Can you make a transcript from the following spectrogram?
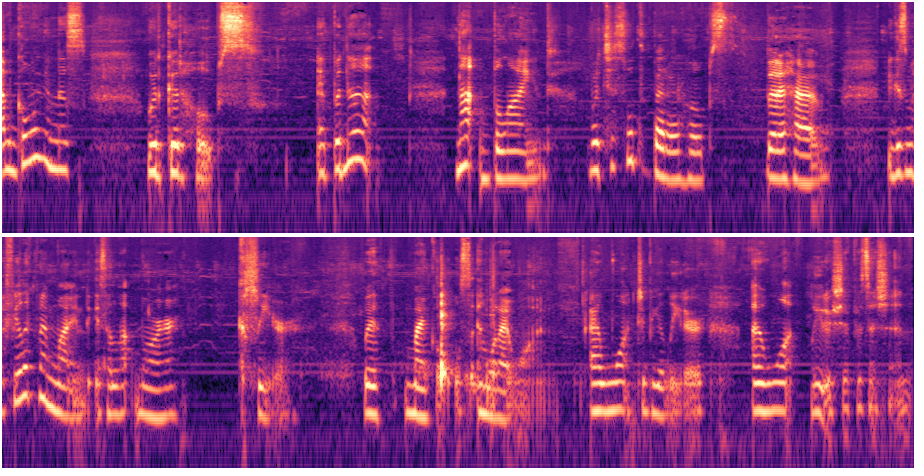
I'm going in this with good hopes. Eh, but not not blind, but just with better hopes that I have because I feel like my mind is a lot more clear with my goals and what I want. I want to be a leader. I want leadership position.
